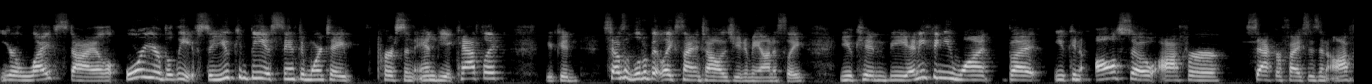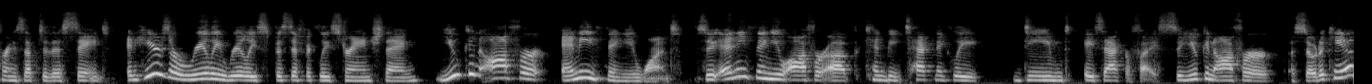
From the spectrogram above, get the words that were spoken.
your lifestyle, or your beliefs. So you can be a Santa Muerte person and be a Catholic. You could sounds a little bit like Scientology to me, honestly. You can be anything you want, but you can also offer sacrifices and offerings up to this saint. And here's a really, really specifically strange thing you can offer anything you want. So anything you offer up can be technically deemed a sacrifice. So you can offer a soda can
